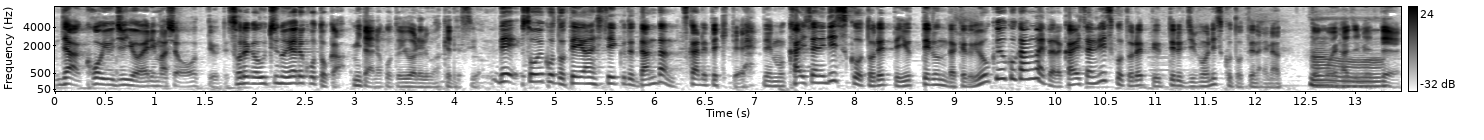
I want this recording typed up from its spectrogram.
じゃあこういう事業をやりましょうって言ってそれがうちのやることかみたいなことを言われるわけですよ。でそういうことを提案していくとだんだん疲れてきてでもう会社にリスクを取れって言ってるんだけどよくよく考えたら会社にリスクを取れって言ってる自分はリスクを取ってないなと思い始めて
